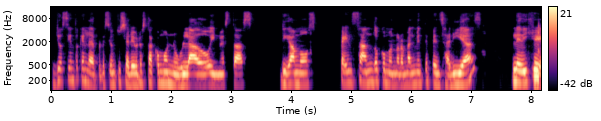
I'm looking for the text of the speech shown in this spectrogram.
yo siento que en la depresión tu cerebro está como nublado y no estás, digamos, pensando como normalmente pensarías. Le dije,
